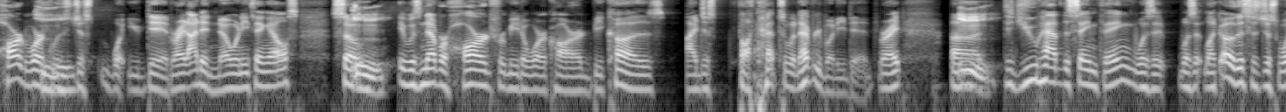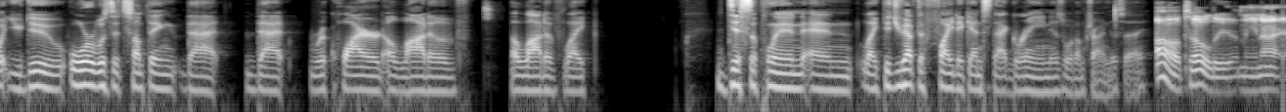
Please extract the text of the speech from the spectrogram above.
hard work mm-hmm. was just what you did, right? I didn't know anything else, so mm-hmm. it was never hard for me to work hard because I just thought that's what everybody did, right? Uh, mm. Did you have the same thing? Was it was it like, oh, this is just what you do, or was it something that that required a lot of a lot of like discipline and like did you have to fight against that grain is what i'm trying to say? Oh totally. I mean i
